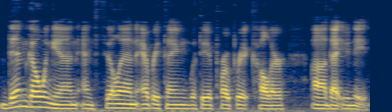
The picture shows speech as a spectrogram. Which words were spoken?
then going in and fill in everything with the appropriate color uh, that you need.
